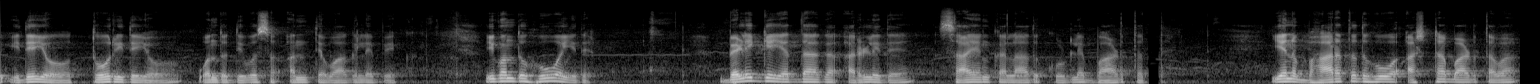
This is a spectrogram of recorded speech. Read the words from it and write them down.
ಇದೆಯೋ, ತೋರಿದೆಯೋ ಒಂದು ದಿವಸ ಅಂತ್ಯವಾಗಲೇಬೇಕು. ಈಗೊಂದು ಹೂವು ಇದೆ. ಬೆಳಿಗ್ಗೆ ಎದ್ದಾಗ ಅರಳಿದೆ, ಸಾಯಂಕಾಲ ಆದ ಕೂಡಲೇ ಬಾಡ್ತದೆ. ಏನು ಭಾರತದ ಹೂವು ಅಷ್ಟ ಬಾಡ್ತವ,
